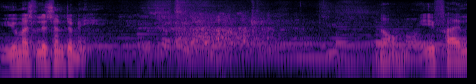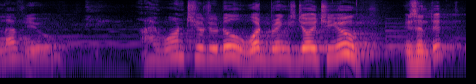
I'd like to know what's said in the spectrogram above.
you must listen to me. No, no, if I love you, I want you to do what brings joy to you, isn't it?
